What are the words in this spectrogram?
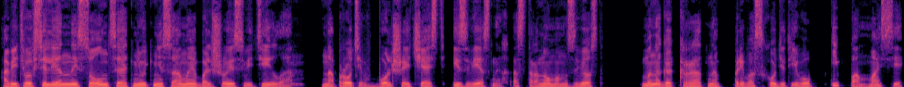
А ведь во Вселенной Солнце отнюдь не самое большое светило. Напротив, большая часть известных астрономам звезд многократно превосходит его и по массе,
